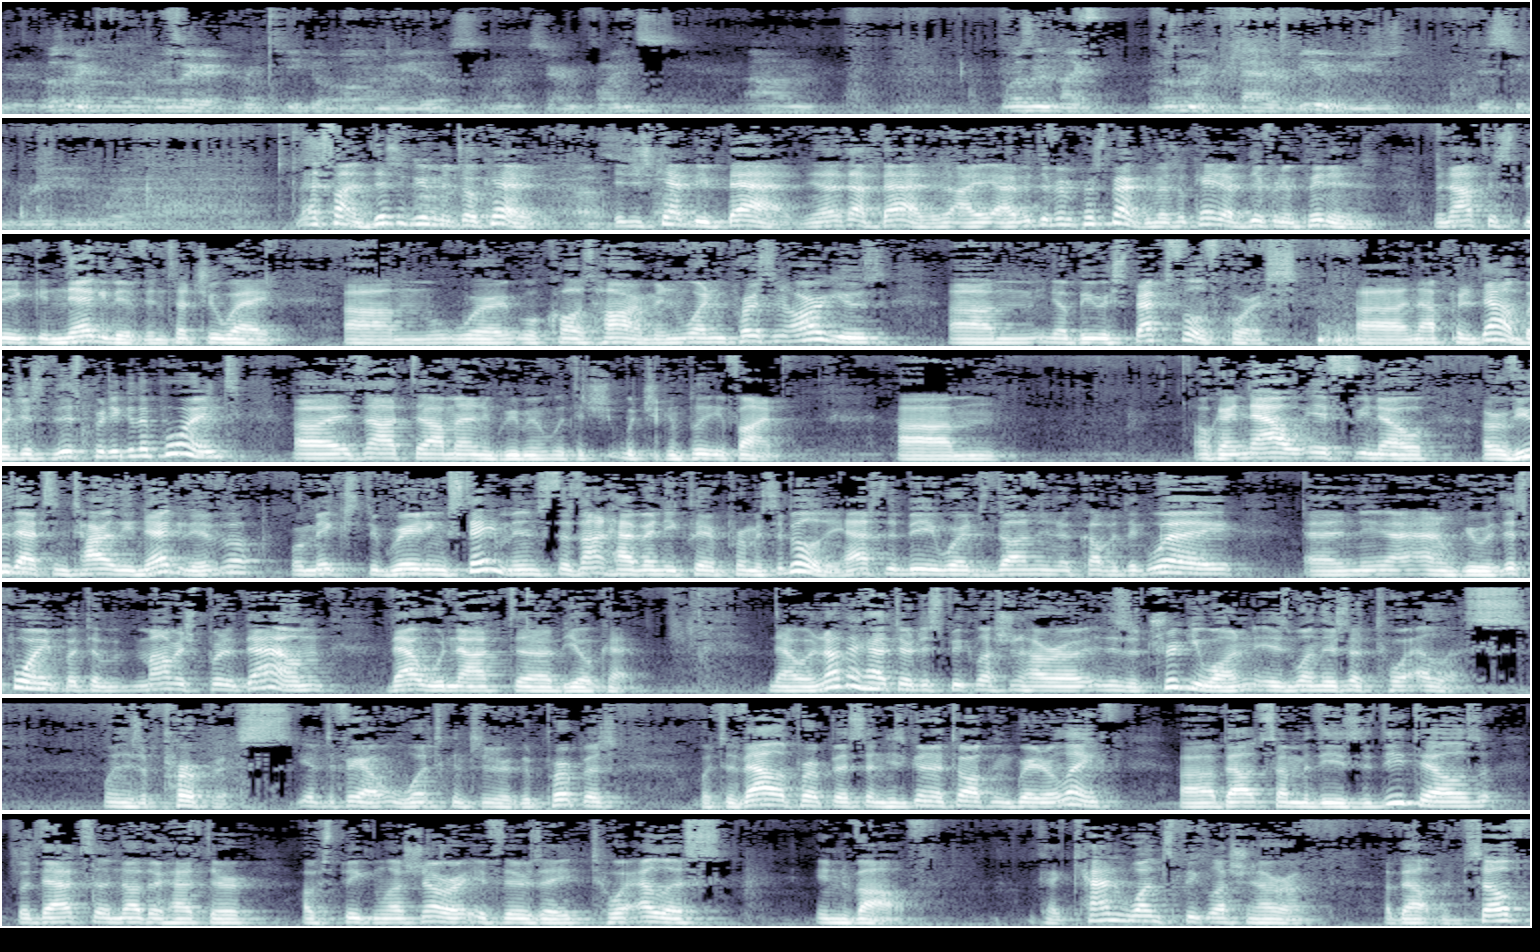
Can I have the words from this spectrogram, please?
it, wasn't a, it was like a critique of Olam on like certain points. Um, it wasn't like it wasn't like a bad review. You just disagreed with. That's fine. Disagreement's okay. It just can't be bad. Know, that's not bad. I, I, have a different perspective. It's okay to have different opinions, but not to speak negative in such a way um, where it will cause harm. And when a person argues, um, you know, be respectful, of course, uh, not put it down. But just this particular point uh, is not. Uh, I'm not in agreement with it, which is completely fine. Um, okay, now if you know a review that's entirely negative or makes degrading statements does not have any clear permissibility. It has to be where it's done in a coveted way, and I don't agree with this point, but to mamish put it down, that would not uh, be okay. Now, another heter to speak lashon hara is a tricky one is when there's a toelis, when there's a purpose. You have to figure out what's considered a good purpose, what's a valid purpose, and he's going to talk in greater length uh, about some of these details. But that's another heter of speaking lashon hara if there's a toelis involved. Okay, can one speak lashon hara about himself?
